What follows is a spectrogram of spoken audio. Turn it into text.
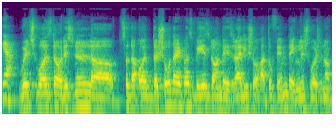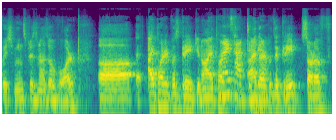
Yeah. Which was the original. Uh, so the uh, the show that it was based on the Israeli show Hatufim, the English version of which means "Prisoners of War." Uh, I thought it was great. You know, I thought Nice hat tip, I thought yeah. it was a great sort of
